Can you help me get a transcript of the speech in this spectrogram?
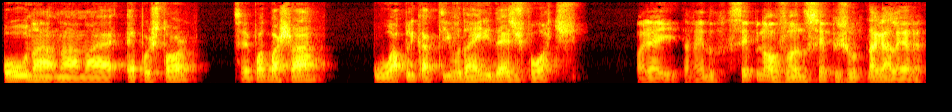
ou na, na, na Apple Store, você pode baixar o aplicativo da N10 Esporte. Olha aí, tá vendo? Sempre inovando, sempre junto da galera.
